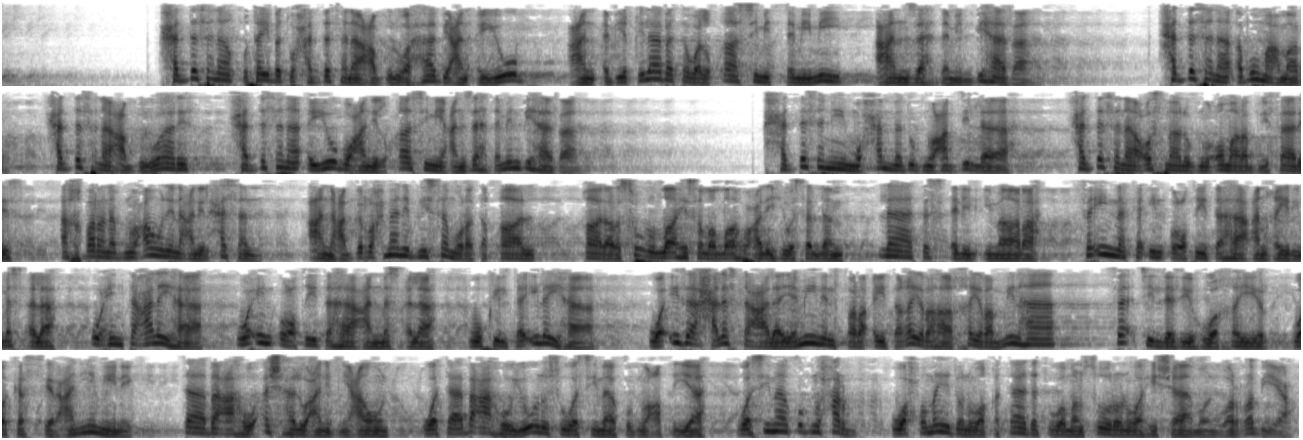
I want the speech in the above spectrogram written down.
حدثنا قتيبة حدثنا عبد الوهاب عن أيوب عن أبي قلابة والقاسم التميمي عن زهدم بهذا. حدثنا أبو معمر حدثنا عبد الوارث حدثنا أيوب عن القاسم عن زهدم بهذا. حدثني محمد بن عبد الله حدثنا عثمان بن عمر بن فارس أخبرنا ابن عون عن الحسن عن عبد الرحمن بن سمرة قال قال رسول الله صلى الله عليه وسلم لا تسأل الإمارة فإنك إن أعطيتها عن غير مسألة أعنت عليها وإن أعطيتها عن مسألة وكلت إليها. وإذا حلفت على يمين فرأيت غيرها خيرا منها فأت الذي هو خير وكفر عن يمينك. تابعه أشهل عن ابن عون. وتابعه يونس وسماك بن عطية وسماك بن حرب وحميد وقتادة ومنصور وهشام والربيع.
